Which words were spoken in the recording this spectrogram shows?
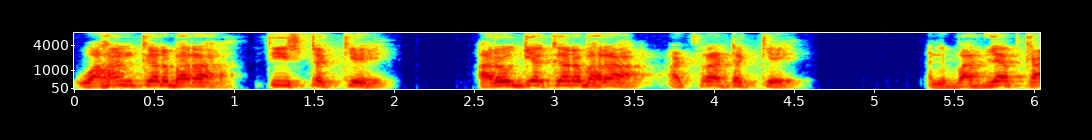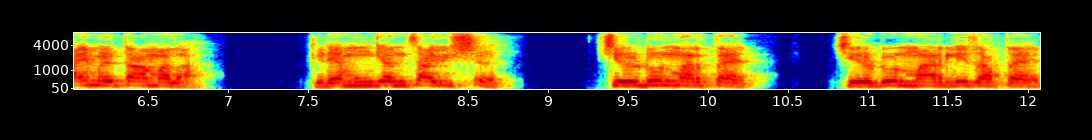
वाहन कर भरा तीस टक्के. आरोग्य कर भरा अठरा टक्के. आणि बदल्यात काय मिळतं आम्हाला? किड्या मुंग्यांचं आयुष्य. चिरडून मारतायत. चिरडून मारली जात आहेत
